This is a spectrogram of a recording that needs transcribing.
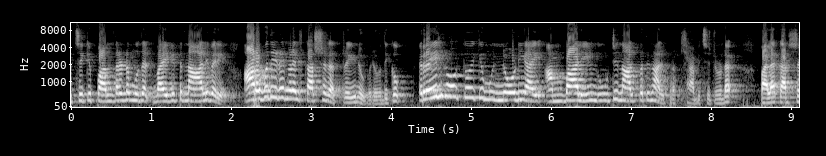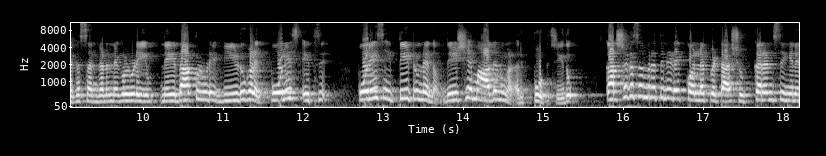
ഉച്ചയ്ക്ക് പന്ത്രണ്ട് മുതൽ വൈകിട്ട് നാല് വരെ അറുപതിടങ്ങളിൽ കർഷകർ ട്രെയിൻ ഉപരോധിക്കും. റെയിൽ റോക്കോയ്ക്ക് മുന്നോടിയായി അംബാലയിൽ നൂറ്റി നാൽപ്പത്തിനാല് പ്രഖ്യാപിച്ചിട്ടുണ്ട്. പല കർഷക സംഘടനകളുടെയും നേതാക്കളുടെ വീടുകളിൽ പോലീസ് പോലീസ് എത്തിയിട്ടുണ്ടെന്നും ദേശീയ മാധ്യമങ്ങൾ റിപ്പോർട്ട് ചെയ്തു. കർഷക സമരത്തിനിടെ കൊല്ലപ്പെട്ട ശുഭ്കരൺ സിംഗിന്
